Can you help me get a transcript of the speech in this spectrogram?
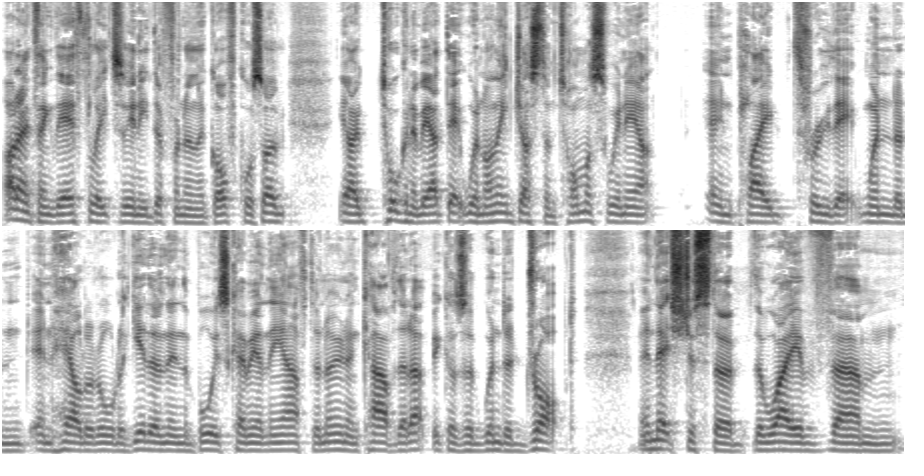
I don't think the athletes are any different in the golf course. I, you know, talking about that when I think Justin Thomas went out and played through that wind and, and held it all together, and then the boys came out in the afternoon and carved it up because the wind had dropped, and that's just the the way of. Um,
